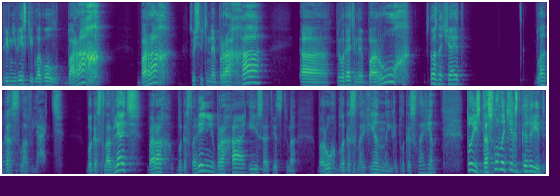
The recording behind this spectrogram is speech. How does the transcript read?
древнееврейский глагол «барах», «барах», существительное «браха», а, прилагательное «барух», что означает «благословлять». Благословлять, барах – благословение, браха и, соответственно, барух – благословенный или благословен. То есть, дословно текст говорит,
